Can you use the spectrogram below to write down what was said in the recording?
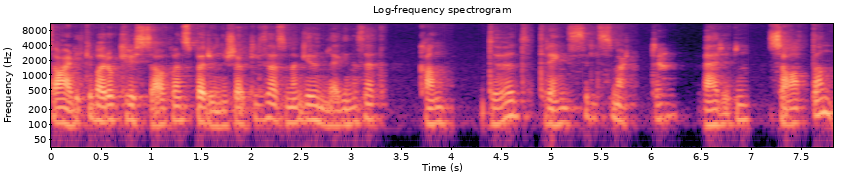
Da er det ikke bare å krysse av på en spørreundersøkelse, altså, men grunnleggende sett kan død, trengsel, smerte, verden, Satan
